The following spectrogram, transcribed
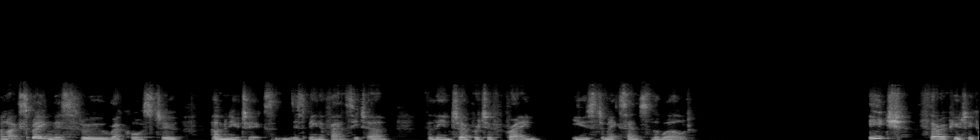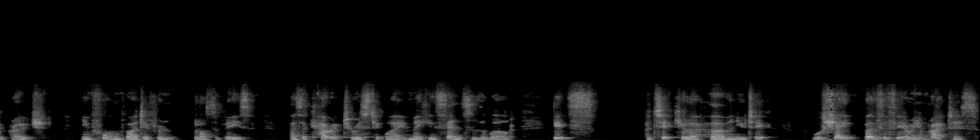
And I explain this through recourse to hermeneutics, this being a fancy term for the interpretive frame used to make sense of the world. Each therapeutic approach, informed by different philosophies, has a characteristic way of making sense of the world. Its particular hermeneutic will shape both the theory and practice.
